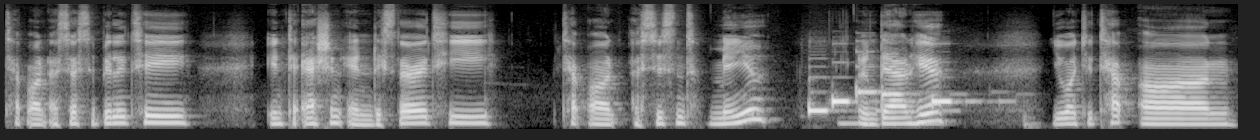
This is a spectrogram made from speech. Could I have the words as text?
tap on accessibility, interaction and dexterity, tap on assistant menu. And down here, you want to tap on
